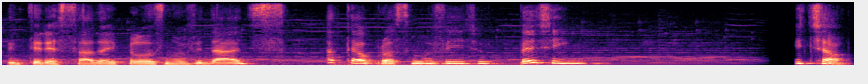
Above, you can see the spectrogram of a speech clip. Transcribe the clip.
se interessado aí pelas novidades. Até o próximo vídeo. Beijinho. E tchau.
